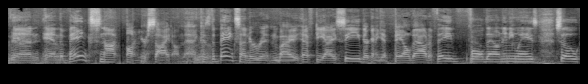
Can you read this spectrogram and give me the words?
and and the bank's not on your side on that because the bank's underwritten by FDIC. They're going to get bailed out if they fall down anyways. So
